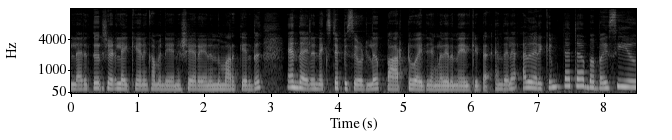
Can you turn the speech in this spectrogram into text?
എല്ലാവരും തീർച്ചയായിട്ടും ലൈക്ക് ചെയ്യാനും കമന്റ് ചെയ്യാനും ഷെയർ ചെയ്യാനൊന്നും മറക്കരുത്. എന്തായാലും നെക്സ്റ്റ് എപ്പിസോഡിൽ പാർട്ട് ടു ആയിട്ട് ഞങ്ങൾ വരുന്നതായിരിക്കും കേട്ടോ എന്തായാലും അതുവരെയും ടാറ്റ ബൈ സി യു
